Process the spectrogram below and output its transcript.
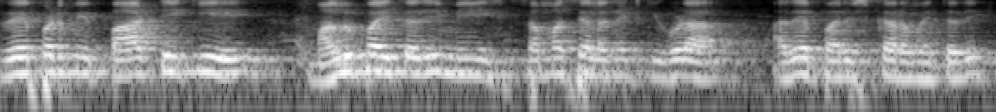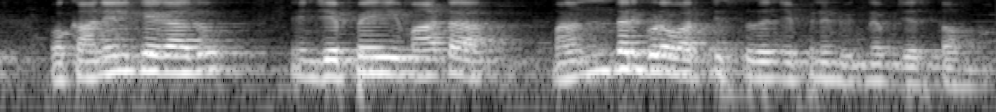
రేపటి మీ పార్టీకి మలుపు అవుతుంది మీ సమస్యలన్నిటికీ కూడా అదే పరిష్కారం అవుతుంది ఒక అనిల్కే కాదు నేను చెప్పే ఈ మాట మనందరికి కూడా వర్తిస్తుందని చెప్పి నేను విజ్ఞప్తి చేస్తా ఉన్నాను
